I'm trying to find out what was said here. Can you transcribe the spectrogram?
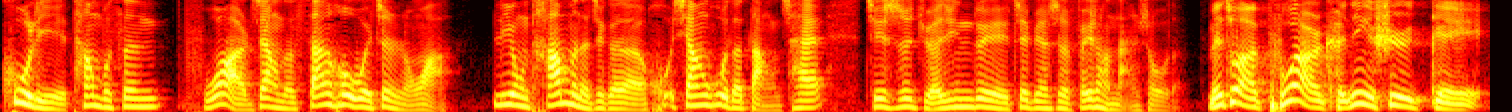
库里、汤普森、普尔这样的三后卫阵容啊。利用他们的这个互相互的挡拆，其实掘金队这边是非常难受的。没错啊，普尔肯定是给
